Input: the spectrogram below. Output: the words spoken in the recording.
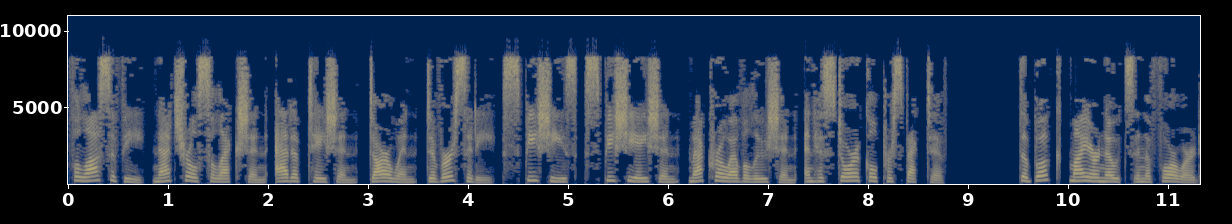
Philosophy, natural selection, adaptation, Darwin, diversity, species, speciation, macroevolution, and historical perspective. The book, Mayr notes in the foreword,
